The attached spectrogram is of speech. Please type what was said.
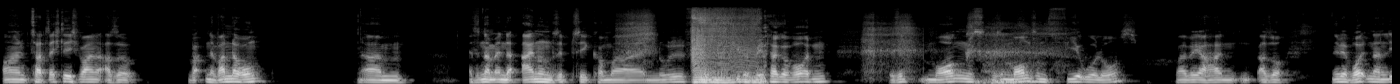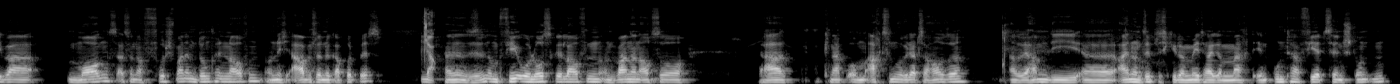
Und tatsächlich war also eine Wanderung. Ähm, es sind am Ende 71,05 Kilometer geworden. Wir sind morgens, wir sind morgens um 4 Uhr los, weil wir ja, also ne, wir wollten dann lieber morgens, als wir noch frisch waren, im Dunkeln laufen und nicht abends, wenn du kaputt bist. Ja. Also wir sind um 4 Uhr losgelaufen und waren dann auch so, ja, knapp um 18 Uhr wieder zu Hause. Also wir haben die äh, 71 Kilometer gemacht in unter 14 Stunden.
